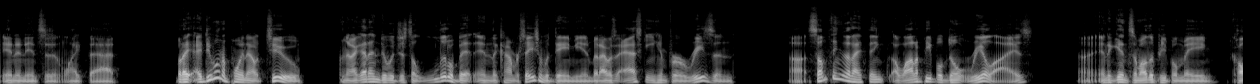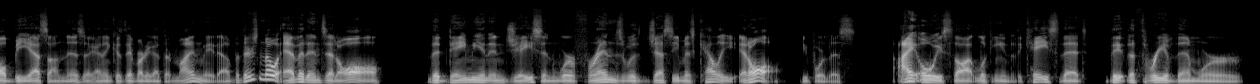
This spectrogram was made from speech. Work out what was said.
in an incident like that. But I, I do want to point out too, and I got into it just a little bit in the conversation with Damien, but I was asking him for a reason. Uh, something that I think a lot of people don't realize, uh, and again, some other people may call BS on this, I think because they've already got their mind made up, but there's no evidence at all that Damien and Jason were friends with Jessie Misskelley at all before this. I always thought, looking into the case, that the, the three of them were,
